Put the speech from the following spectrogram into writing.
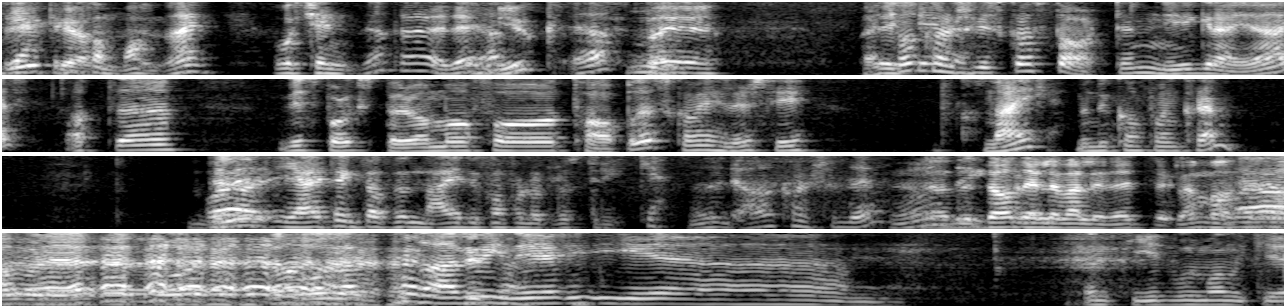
Det er ikke det samme. Nei. Og kjenne ja, det, det er Ja. mjuk. Ja. Vet du hva, Kanskje vi skal starte en ny greie her? At uh, hvis folk spør om å få ta på det, så kan vi heller si nei, men du kan få en klem. Og jeg, jeg tenkte at nei, du kan få lov til å stryke. Ja, kanskje det. ja, det- Daniel er veldig redd for klem. Altså. Ja, det var det. Jeg så- jeg så er, så er vi jo inne i, i, eh, en tid hvor man ikke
